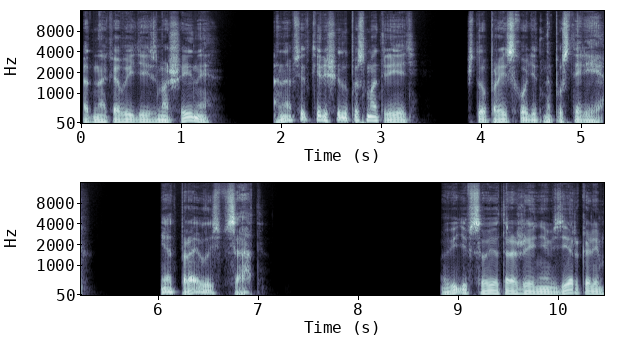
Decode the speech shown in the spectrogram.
Однако, выйдя из машины, она все-таки решила посмотреть, что происходит на пустыре, и отправилась в сад. Увидев свое отражение в зеркале,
